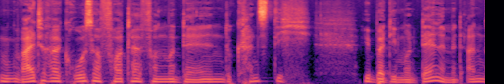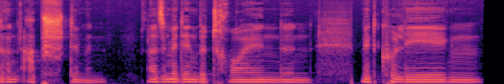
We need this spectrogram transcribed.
Ein weiterer großer Vorteil von Modellen, du kannst dich über die Modelle mit anderen abstimmen. Also mit den Betreuenden, mit Kollegen,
